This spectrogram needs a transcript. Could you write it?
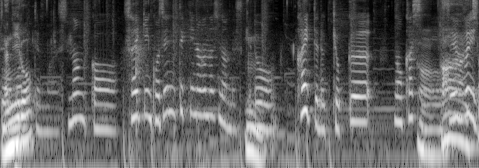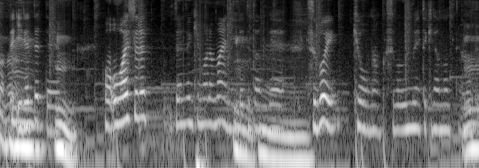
て何色思ってます。なんか最近個人的な話なんですけど、書いてる曲の歌詞に SUV って入れてて、うん、こうお会いする全然決まる前に入れてたんで、うんすごい今日なんかすごい運命的だなって思ってた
